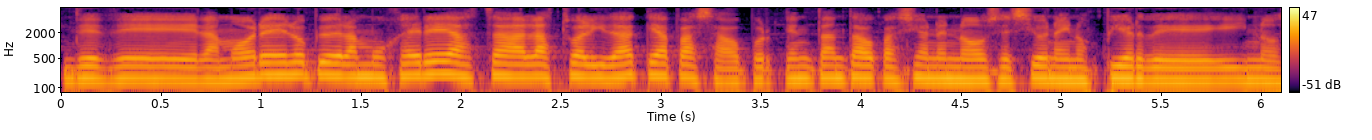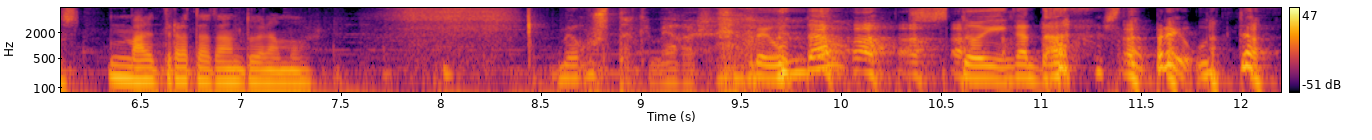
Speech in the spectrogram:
Desde el amor es el opio de las mujeres hasta la actualidad, ¿qué ha pasado? Porque en tantas ocasiones nos obsesiona y nos pierde y nos maltrata tanto el amor. Me gusta que me hagas esta pregunta. Estoy encantada de esta pregunta.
